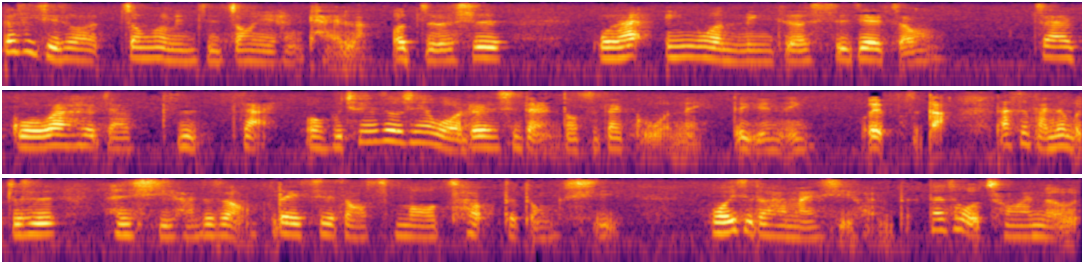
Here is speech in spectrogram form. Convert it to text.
但是其实我中文名字中也很开朗。我指的是我在英文名字的世界中，在国外会比较自在。我不确定，这些我认识的人都是在国内的原因，我也不知道。但是反正我就是很喜欢这种类似这种 small talk 的东西。我一直都还蛮喜欢的，但是我从来没有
